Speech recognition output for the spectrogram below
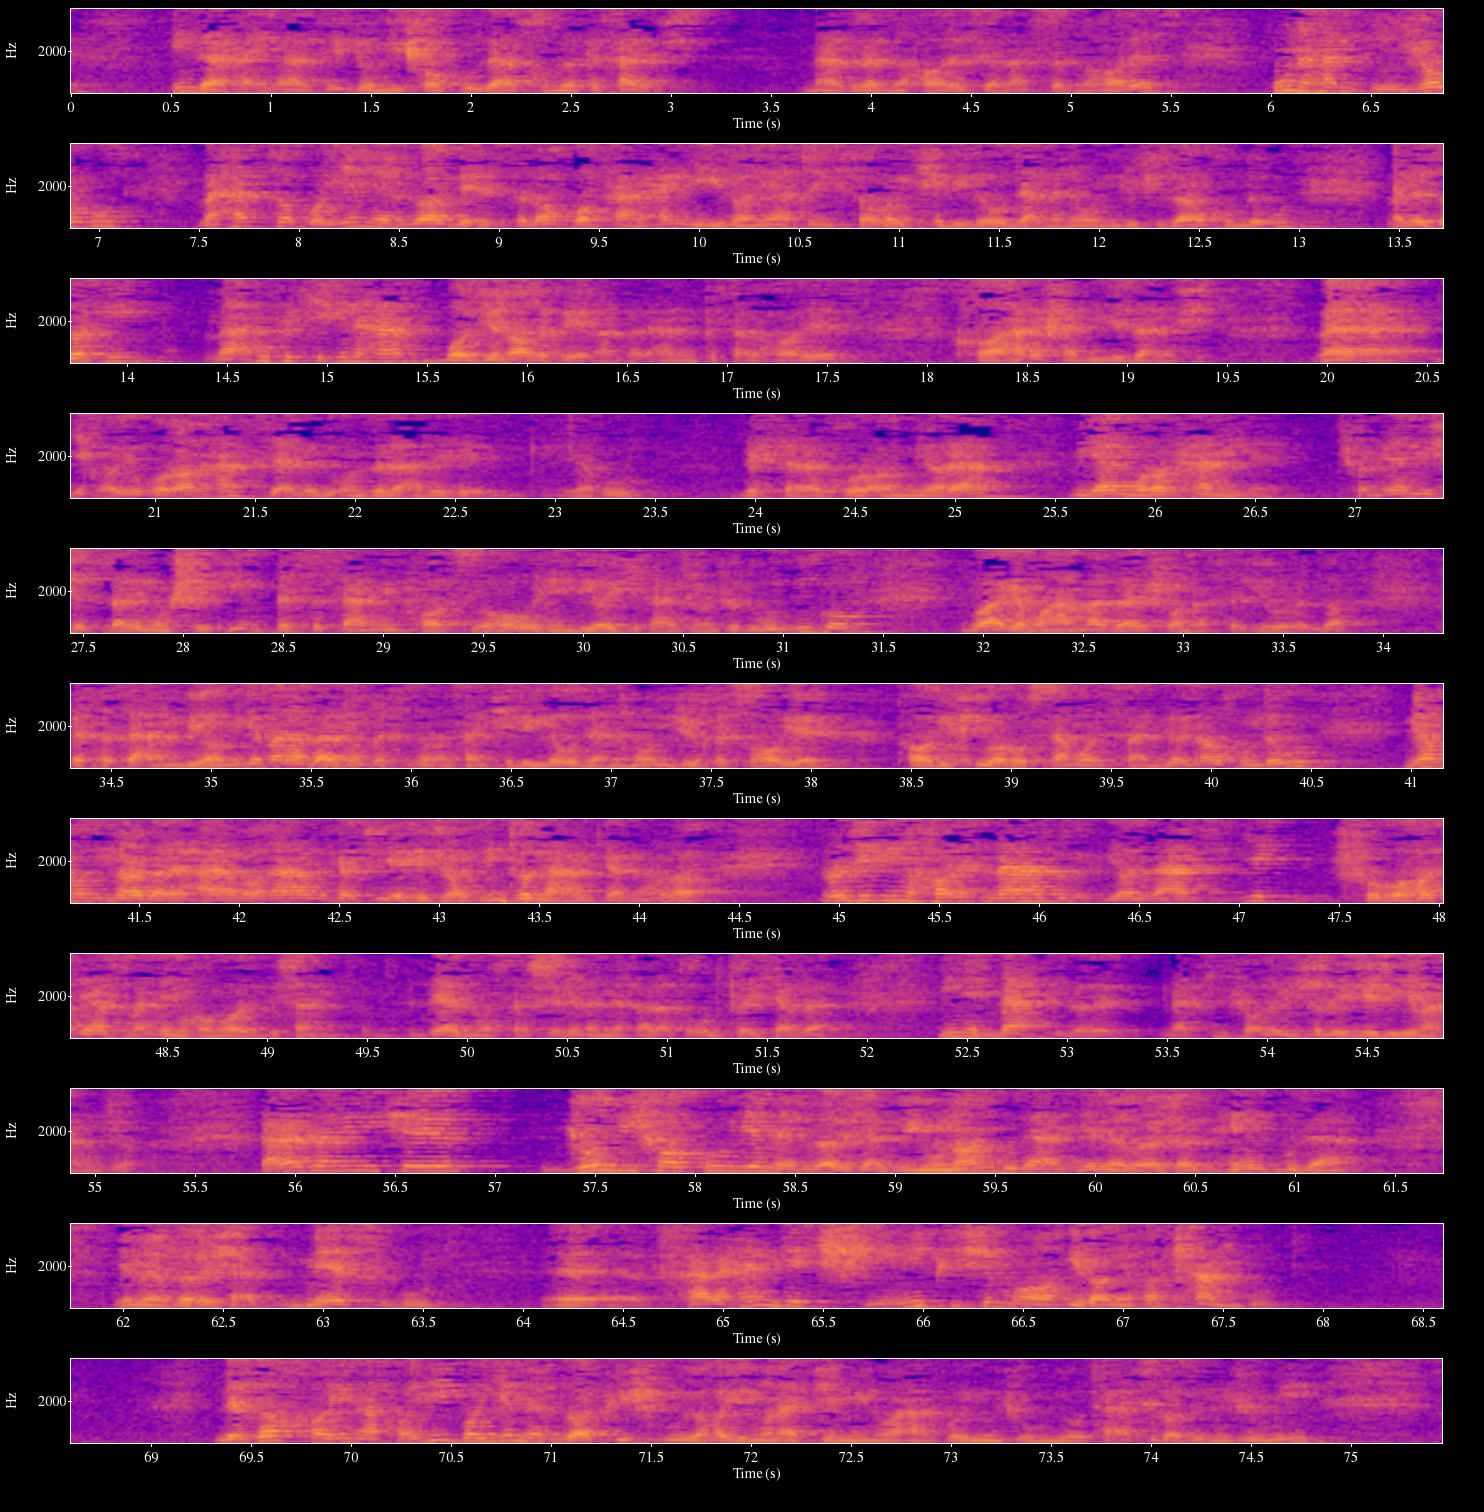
این در همین مدرسه جندی شاپور درس خونده پسرش نظر ابن حارس یا نصر ابن حارس اون هم اینجا بود و حتی با یه مقدار به اصطلاح با فرهنگ ایرانی حتی این کتابای کلیله و دمنه و اینجور چیزا هم خونده بود. و لذا این معروفه که این هم با جناب پیغمبر همین پسر حارس خواهر خدیجه زنشه. و یک آیه قرآن هست که الذی انزل علیه یقول بهتر از قرآن میارن میگن مراد همینه. چون این میشه برای مشرکین قصه سرمی فارسی ها و هندی هایی که ترجمه شده بود می‌گفت. و اگر محمد درش با نستجیر الله قصص انبیا میگه. منم براتون قصص مثلا کلیله و دمنه و اینجوری قصه های تاریخی و رستم و اسفندیار اینا خونده بود. میامد اینا رو برای عربان نقل می‌کرد توی حجاز. اینطور نقل کردن. حالا راجع این حال نظر یا نظر یک شبهاتی هست. من نمی‌خوام وارد بشم. ده از مستشرقین هم یه غلط اولتایی کرده. این یک بحثی داره. لطیف حالا ان یه دیگه من اونجا. در از اینی که جندی شاپور یه مقدارش از یونان بودن یه مقدارش از هند بودن یه مقدارش از مصر بود. فرهنگ چینی پیش ما ایرانی ها کم بود. لذا خواهی نخواهی با یه مقدار پیشگویی های منجمین و حرفای نجومی و تأثیرات نجومی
